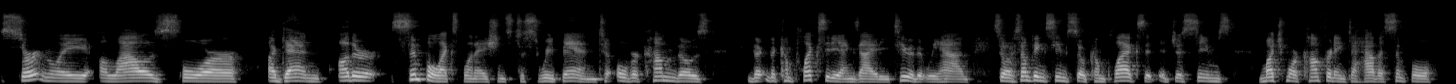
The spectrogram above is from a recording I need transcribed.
certainly allows for again other simple explanations to sweep in to overcome those the, the complexity anxiety too that we have. So if something seems so complex it, it just seems much more comforting to have a simple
